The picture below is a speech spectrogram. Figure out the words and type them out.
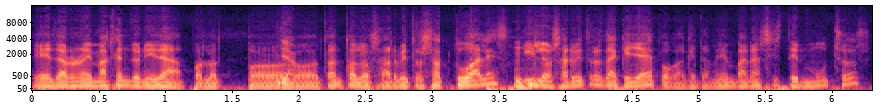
eh, dar una imagen de unidad, por lo, por lo tanto los árbitros actuales y los árbitros de aquella época, que también van a asistir muchos,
